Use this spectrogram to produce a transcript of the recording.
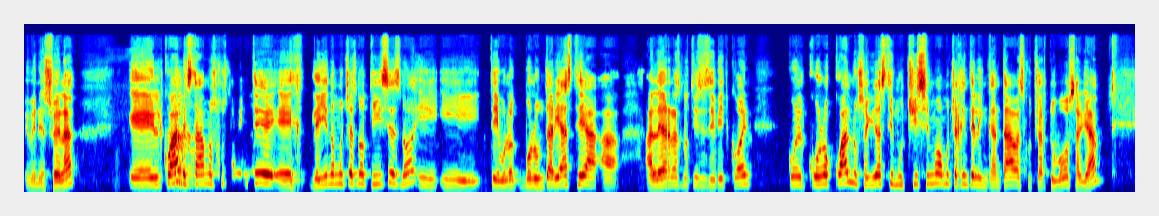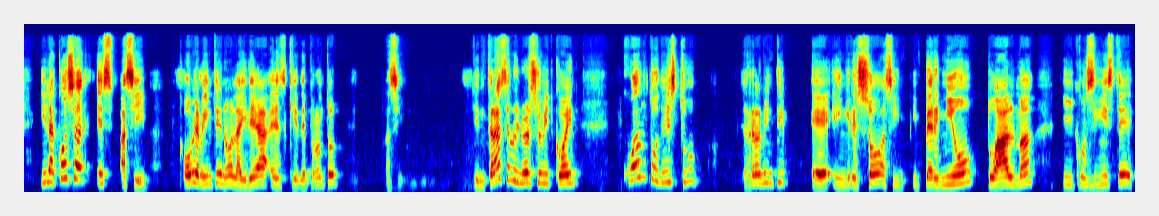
en Venezuela, el cual estábamos justamente eh, leyendo muchas noticias, ¿no? Y, y te volu- voluntariaste a, a- a leer las noticias de Bitcoin, con, el- con lo cual nos ayudaste muchísimo, a mucha gente le encantaba escuchar tu voz allá. Y la cosa es así, obviamente, ¿no? La idea es que de pronto, así, entraste en el universo de Bitcoin, ¿cuánto de esto realmente eh, ingresó, así, impermió tu alma y conseguiste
